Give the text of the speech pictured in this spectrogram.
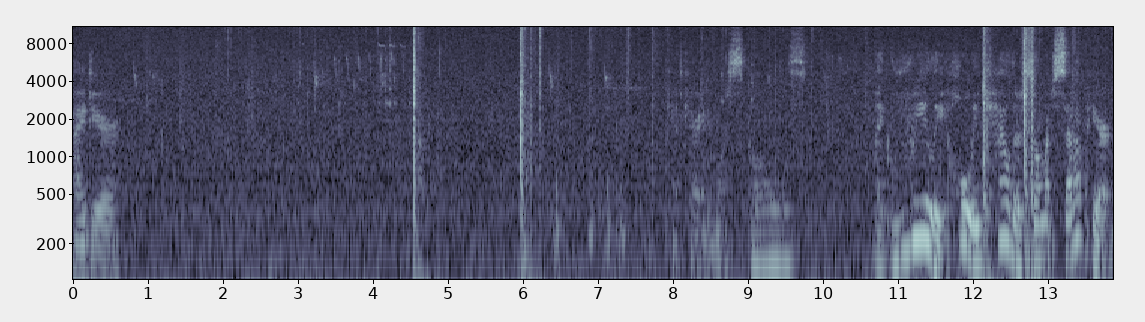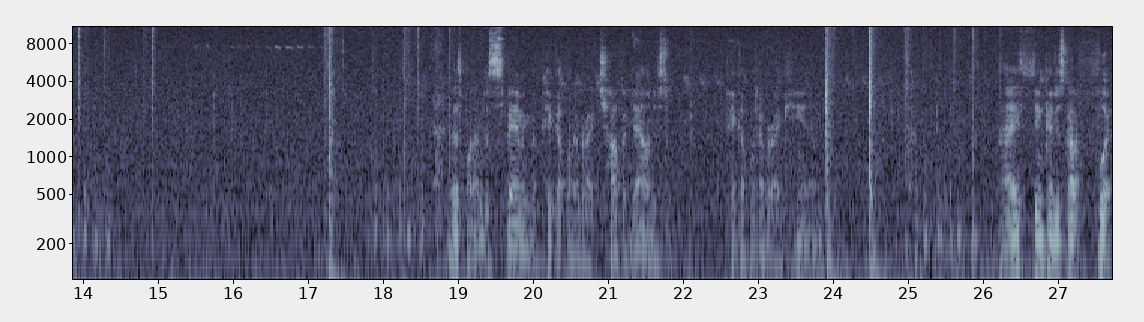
Hi, dear. Can't carry any more skulls. Like, really? There's so much set up here. At this point, I'm just spamming the pickup whenever I chop it down just to pick up whatever I can. I think I just got a foot.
